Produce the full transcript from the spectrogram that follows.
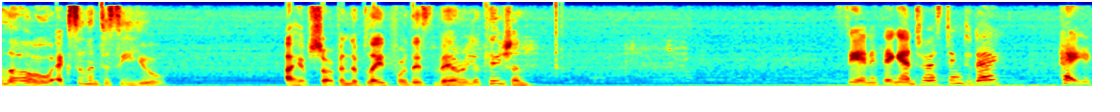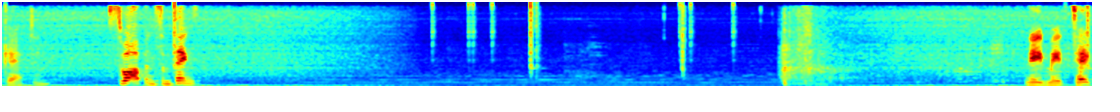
Hello, excellent to see you. I have sharpened the blade for this very occasion. See anything interesting today? Hey, you Captain. Swapping some things. Need me to take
